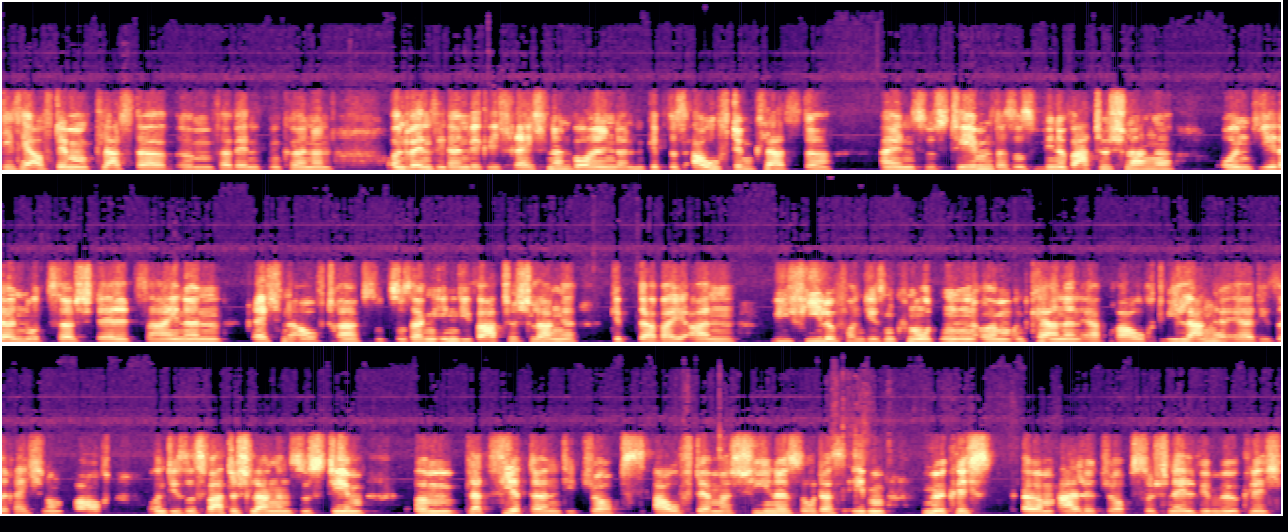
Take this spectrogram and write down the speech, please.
die sie auf dem Cluster ähm, verwenden können. Und wenn sie dann wirklich rechnen wollen, dann gibt es auf dem Cluster ein System, das ist wie eine Warteschlange und jeder Nutzer stellt seinen Rechenauftrag sozusagen in die Warteschlange, gibt dabei an, wie viele von diesen Knoten ähm, und Kernen er braucht, wie lange er diese Rechnung braucht. Und dieses Warteschlangensystem ähm, platziert dann die Jobs auf der Maschine, so dass eben möglichst ähm, alle Jobs so schnell wie möglich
